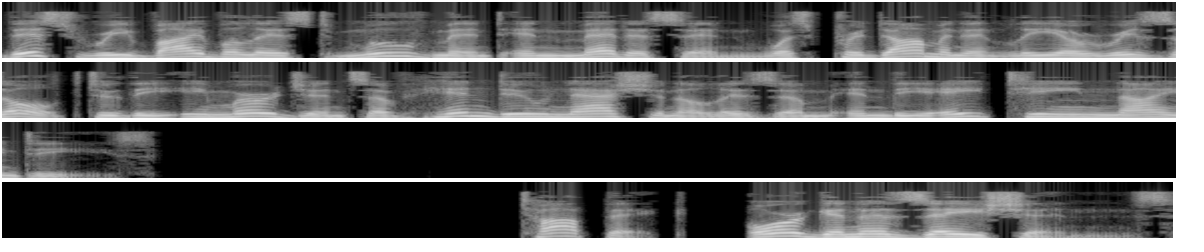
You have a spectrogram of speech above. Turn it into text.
This revivalist movement in medicine was predominantly a result to the emergence of Hindu nationalism in the 1890s. Topic: Organizations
